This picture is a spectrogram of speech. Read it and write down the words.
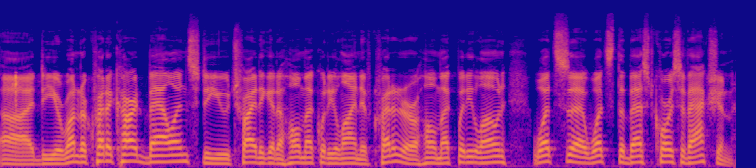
uh, do you run a credit card balance? Do you try to get a home equity line of credit or a home equity loan? What's uh, what's the best course of action?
